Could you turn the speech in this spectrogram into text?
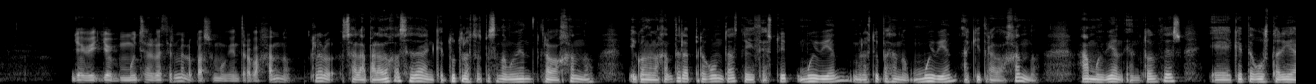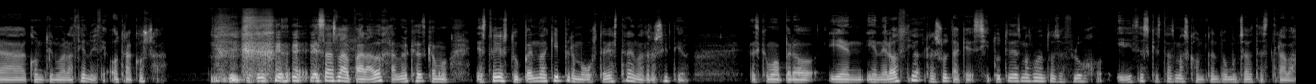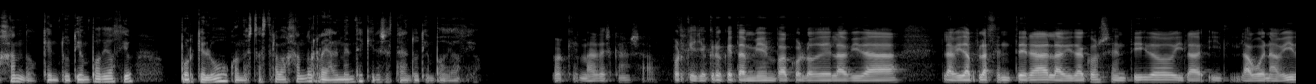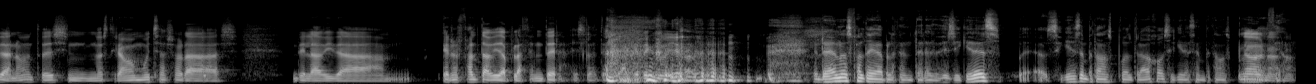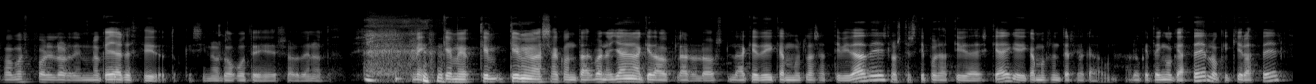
Yo, yo, muchas veces me lo paso muy bien trabajando. Claro, o sea, la paradoja se da en que tú te lo estás pasando muy bien trabajando y cuando la gente le preguntas te dice, estoy muy bien, me lo estoy pasando muy bien aquí trabajando. Ah, muy bien, entonces, eh, ¿qué te gustaría continuar haciendo? Y dice, otra cosa. Esa es la paradoja, ¿no? Que es como, estoy estupendo aquí, pero me gustaría estar en otro sitio. Es como, pero, y en, y en el ocio resulta que si tú tienes más momentos de flujo y dices que estás más contento muchas veces trabajando que en tu tiempo de ocio, porque luego cuando estás trabajando realmente quieres estar en tu tiempo de ocio. Porque es más descansado. Porque yo creo que también va con lo de la vida, la vida placentera, la vida con sentido y la, y la buena vida, ¿no? Entonces nos tiramos muchas horas de la vida Que nos falta vida placentera, es la teoría que tengo yo. en realidad nos falta vida placentera. Es decir, si quieres, eh, si quieres empezamos por el trabajo, si quieres empezamos por no, No, no, vamos por el orden, lo que hayas decidido tú, que si no luego te desordeno todo. Ven, ¿qué me, qué, qué me, vas a contar? Bueno, ya me ha quedado claro los, la que dedicamos las actividades, los tres tipos de actividades que hay, que dedicamos un tercio a cada una. A lo que tengo que hacer, lo que quiero hacer,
